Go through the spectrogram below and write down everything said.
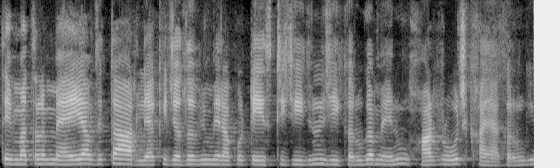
ਤੇ ਮਤਲਬ ਮੈਂ ਇਹ ਆਪਦੇ ਧਾਰ ਲਿਆ ਕਿ ਜਦੋਂ ਵੀ ਮੇਰਾ ਕੋਈ ਟੇਸਟੀ ਚੀਜ਼ ਨੂੰ ਜੀ ਕਰੂਗਾ, ਮੈਂ ਇਹਨੂੰ ਹਰ ਰੋਜ਼ ਖਾਇਆ ਕਰੂੰਗੀ।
